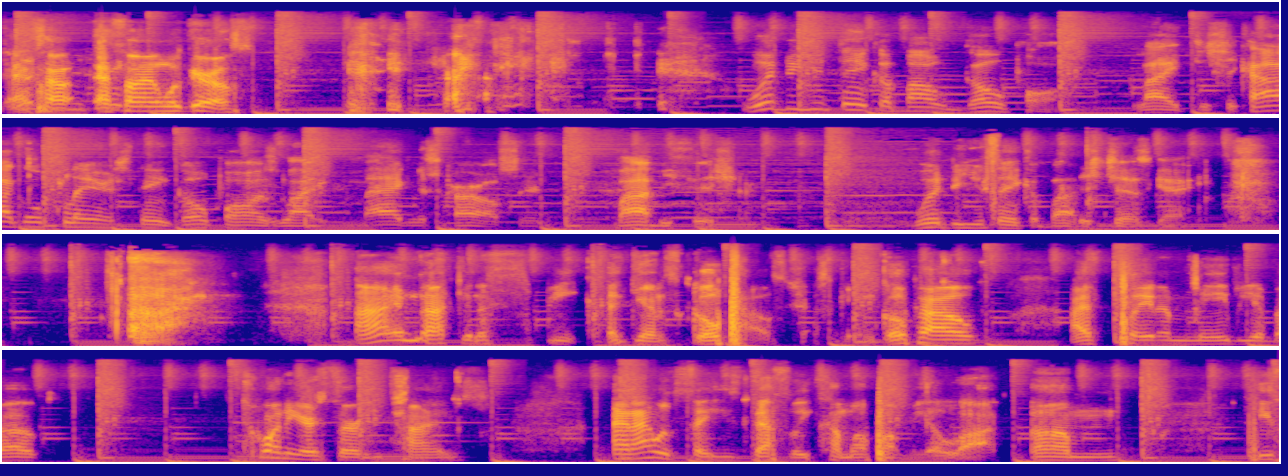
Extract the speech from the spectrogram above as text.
That's how that's how I'm with girls. what do you think about Gopal? Like the Chicago players think Gopal is like Magnus Carlsen, Bobby Fischer. What do you think about his chess game? Uh, I'm not gonna speak against Gopal's chess game. Gopal, I've played him maybe about 20 or 30 times. And I would say he's definitely come up on me a lot. Um, he's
